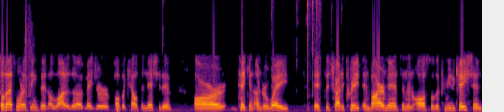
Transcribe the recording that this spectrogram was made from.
so that's one of the things that a lot of the major public health initiatives are taken underway is to try to create environments and then also the communication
